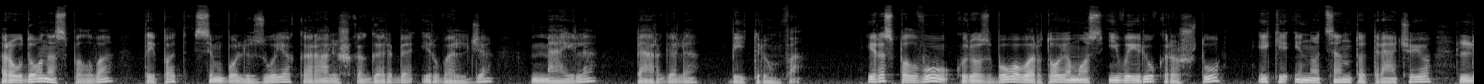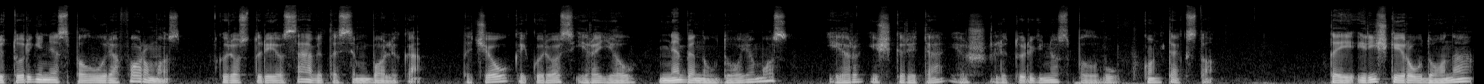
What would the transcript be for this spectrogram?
Raudona spalva taip pat simbolizuoja karališką garbę ir valdžią, meilę, pergalę bei triumfą. Yra spalvų, kurios buvo vartojamos įvairių kraštų iki Inocento III liturginės spalvų reformos, kurios turėjo savitą simboliką tačiau kai kurios yra jau nebenaudojamos ir iškritę iš liturginių spalvų konteksto. Tai ryškiai raudona,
